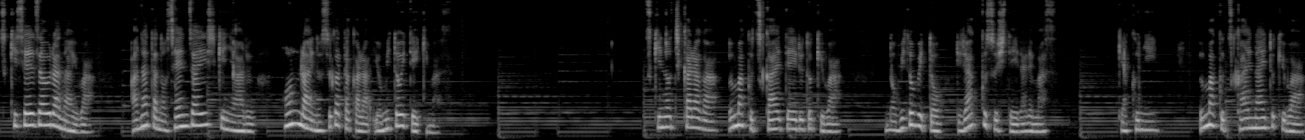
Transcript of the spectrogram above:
月星座占いはあなたの潜在意識にある本来の姿から読み解いていきます。月の力がうまく使えている時はのびのびとリラックスしていられます。逆にうまく使えない時は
